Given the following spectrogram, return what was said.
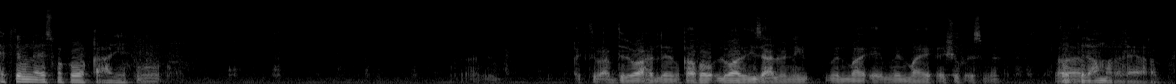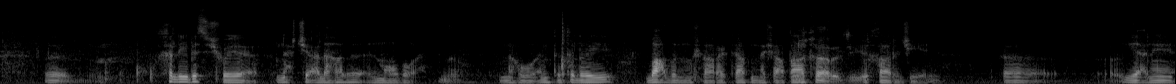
اكتب لنا اسمك ووقع عليه. اكتب عبد الواحد لأن خاف الوالد يزعل مني من ما من ما يشوف اسمه. طول العمر له يا رب. خلي بس شوية نحكي على هذا الموضوع نعم. إنه أنت تلغي بعض المشاركات النشاطات خارجية الخارجية أه، يعني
